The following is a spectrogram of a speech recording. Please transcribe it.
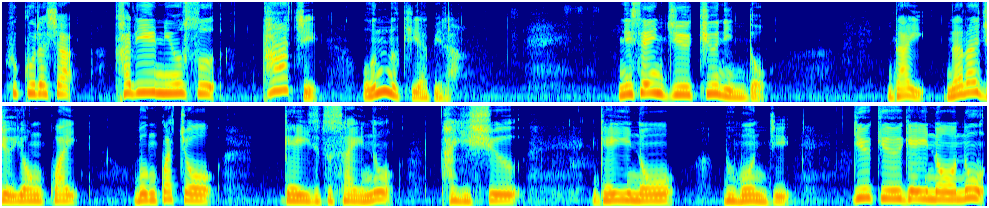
ふくらしゃカリーニュースターチうんぬきやびら。2019年度第74回文化庁芸術祭の大衆芸能部門時琉球芸能の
